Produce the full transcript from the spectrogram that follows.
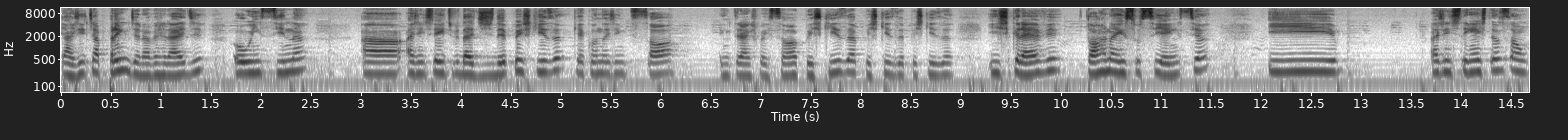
a gente aprende, na verdade, ou ensina. A, a gente tem atividades de pesquisa, que é quando a gente só, entre aspas, só pesquisa, pesquisa, pesquisa e escreve, torna isso ciência. E a gente tem a extensão,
